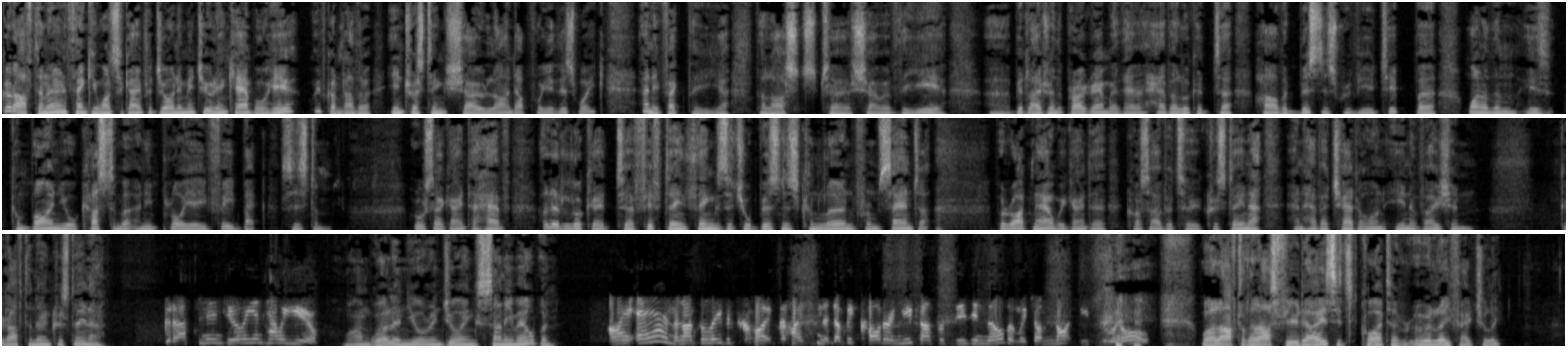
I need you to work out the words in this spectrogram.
Good afternoon. Thank you once again for joining me. Julian Campbell here. We've got another interesting show lined up for you this week, and in fact, the uh, the last uh, show of the year. Uh, a bit later in the program, we'll have a look at uh, Harvard Business Review tip. Uh, one of them is combine your customer and employee feedback systems. We're also going to have a little look at uh, 15 things that your business can learn from Santa but right now, we're going to cross over to Christina and have a chat on innovation. Good afternoon, Christina. Good afternoon, Julian. How are you? Well, I'm well, and you're enjoying sunny Melbourne. I am, and I believe it's quite, quite a bit colder in Newcastle than it is in Melbourne, which I'm not used to at all. well, after the last few days, it's quite a relief, actually.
